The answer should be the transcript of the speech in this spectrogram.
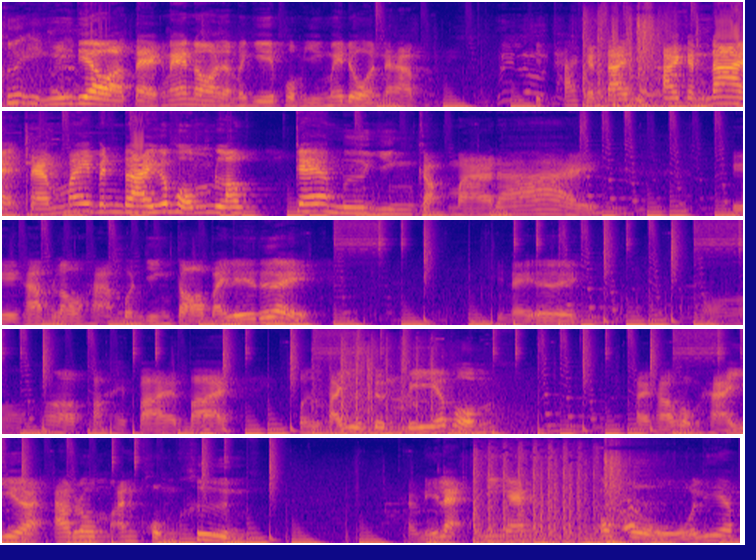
คืออีกนิดเดียวอะแตกแน่นอนแต่เมื่อกี้ผมยิงไม่โดนนะครับผิดพลาดกันได้ผิดพลาดกันได้ แต่ไม่เป็นไรครับผมเราแก้มือยิงกลับมาได้โอเคครับเราหาคนยิงต่อไปเรื่อยๆอยู่ไหนเอ่ยอ๋อไปไปไปคนสุดท้ายอยู่จุด B ครับผม ไปครับผมหาเหยื่ออารมณ์อันขมขื่นแถวนี้แหละนี่ไงโอ้โหเรียบ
